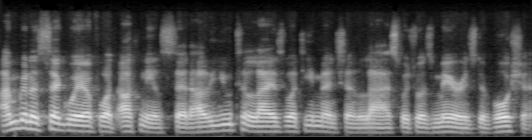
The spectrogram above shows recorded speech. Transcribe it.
I'm going to segue off what Othniel said. I'll utilize what he mentioned last, which was Mary's devotion.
